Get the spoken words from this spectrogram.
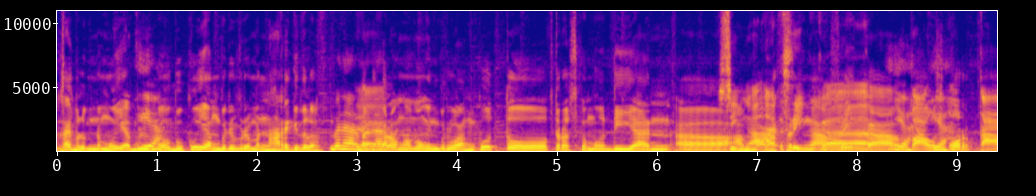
saya belum nemu ya, belum Iya. nemu buku yang benar-benar menarik gitu loh. Benar. Tapi benar. kalau benar. ngomongin beruang kutub, terus kemudian eh, Singa apa, singa Afrika. Afrika, Iya, paus iya. orca,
